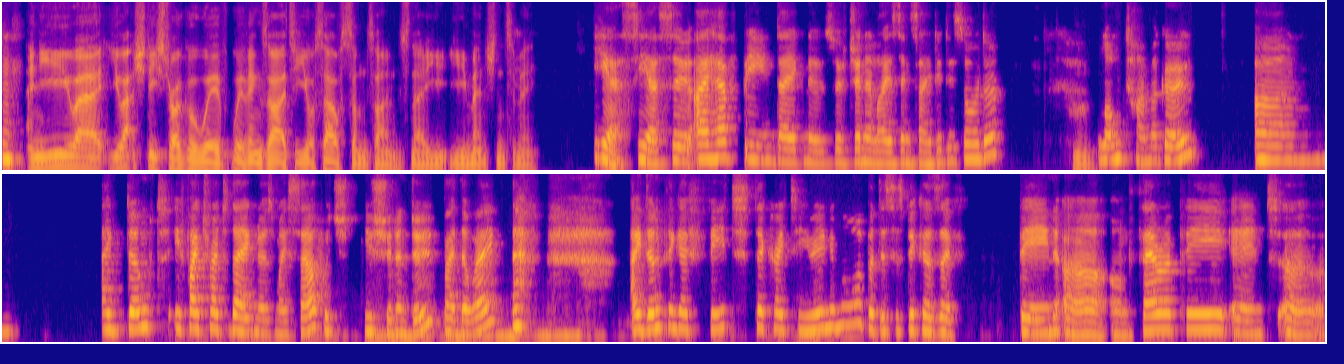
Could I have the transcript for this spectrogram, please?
and you uh you actually struggle with with anxiety yourself sometimes. No, you, you mentioned to me. Yes, yes. So I have been diagnosed with generalized anxiety disorder Hmm. long time ago. Um, I don't, if I try to diagnose myself, which you shouldn't do, by the way, I don't think I fit the criteria anymore, but this is because I've been uh, on therapy and uh,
